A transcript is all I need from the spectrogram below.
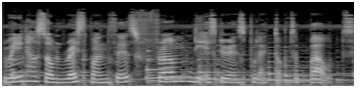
reading out some responses from the experience pool I talked about.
